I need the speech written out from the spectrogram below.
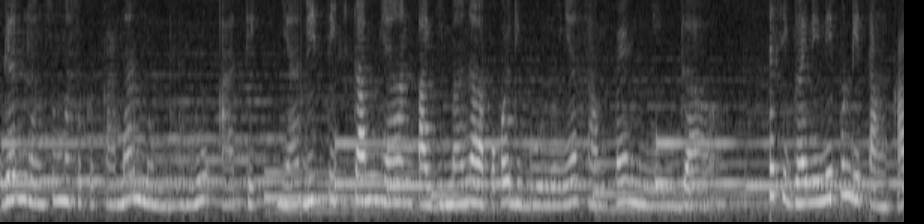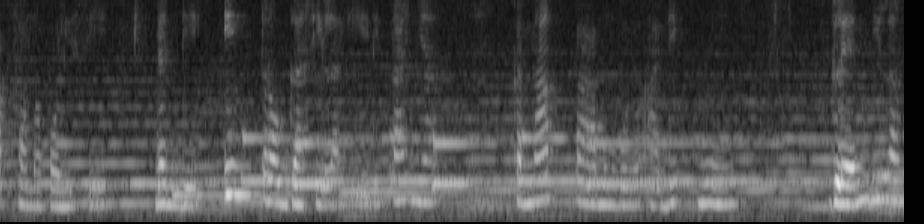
dan langsung masuk ke kamar membunuh adiknya, ditikamnya entah gimana lah pokoknya dibunuhnya sampai meninggal. Si Glenn ini pun ditangkap sama polisi dan diinterogasi lagi, ditanya, "Kenapa membunuh adikmu?" Glenn bilang,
